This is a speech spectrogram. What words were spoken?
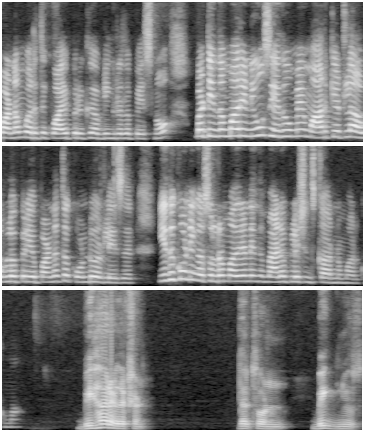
பணம் வரதுக்கு வாய்ப்பு இருக்கு அப்படிங்கறத பேசணும் பட் இந்த மாதிரி நியூஸ் எதுவுமே மார்க்கெட்ல அவ்வளவு பெரிய பணத்தை கொண்டு வரலையே சார் இதுக்கும் நீங்க சொல்ற மாதிரியான இந்த மேனிபுலேஷன்ஸ் காரணமா இருக்குமா? Bihar election that's one big news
